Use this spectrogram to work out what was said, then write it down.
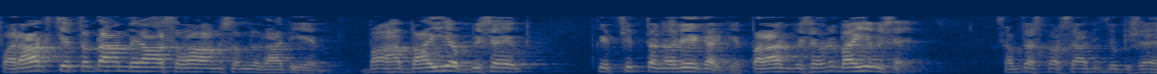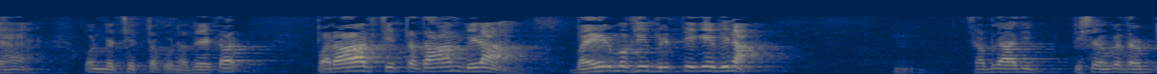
पराग चित्तता विनाशवा अनुसंधाती है। बाह्य विषय के चित्त न दे करके, पराग विषय में बाह्य विषय। शब्द स्पर्शादि जो विषय हैं, उनमें चित्त को न देकर पराग चित्तताम बिना बहिर्मुखी वृत्ति के बिना शब्द आदि विषयों की तरफ़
